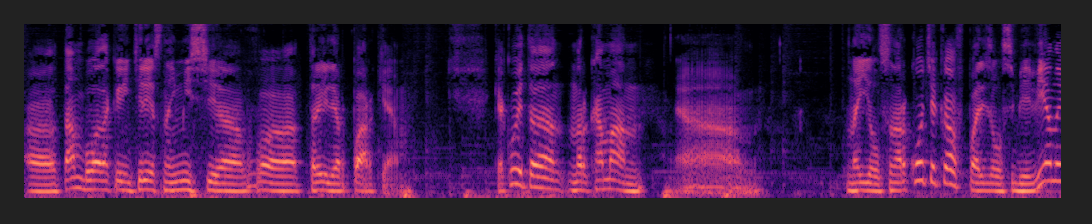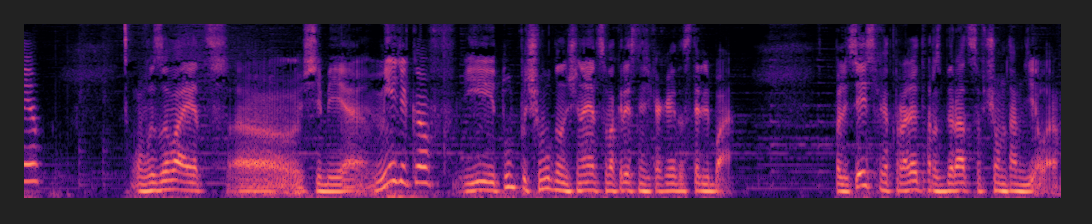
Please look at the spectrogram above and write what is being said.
а, там была такая интересная миссия в трейлер-парке. Какой-то наркоман а, наелся наркотиков, порезал себе вены, вызывает э, себе медиков, и тут почему-то начинается в окрестности какая-то стрельба. Полицейских отправляют разбираться, в чем там дело.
